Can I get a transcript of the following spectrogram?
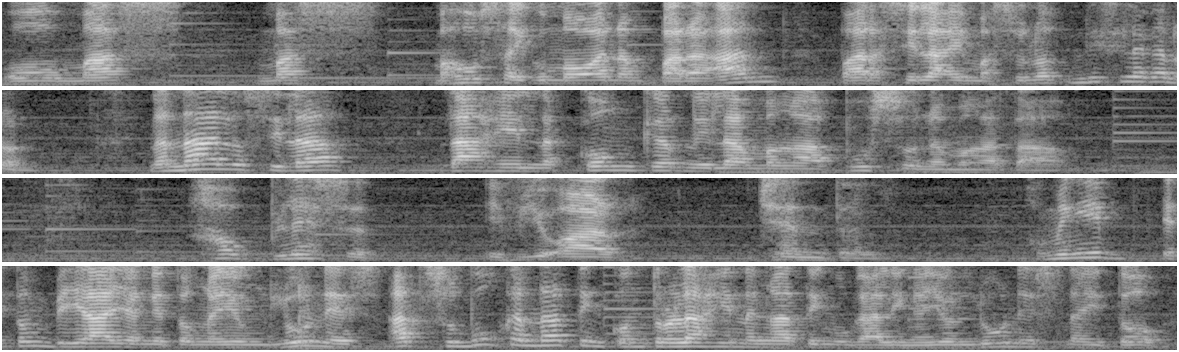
o mas mas mahusay gumawa ng paraan para sila ay masunod. Hindi sila ganon. Nanalo sila dahil na-conquer nila mga puso ng mga tao. How blessed if you are gentle Humingi itong biyayang ito ngayong lunes at subukan natin kontrolahin ang ating ugali ngayong lunes na ito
